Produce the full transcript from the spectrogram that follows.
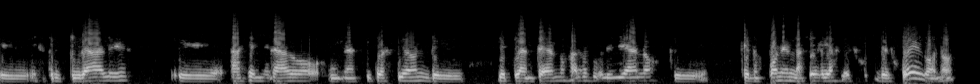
eh, estructurales eh, ha generado una situación de, plantearnos a los bolivianos que, que nos ponen las reglas del, juego, ¿no?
